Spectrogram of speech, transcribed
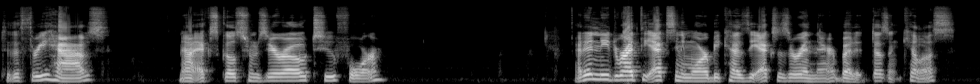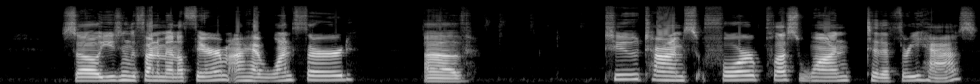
to the 3 halves. Now x goes from 0 to 4. I didn't need to write the x anymore because the x's are in there, but it doesn't kill us. So using the fundamental theorem, I have 1 third of 2 times 4 plus 1 to the 3 halves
